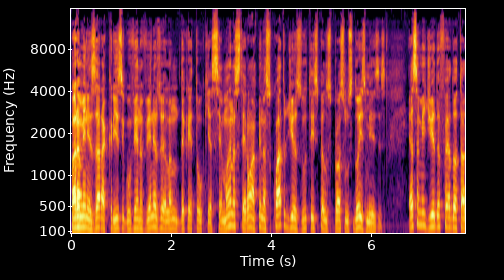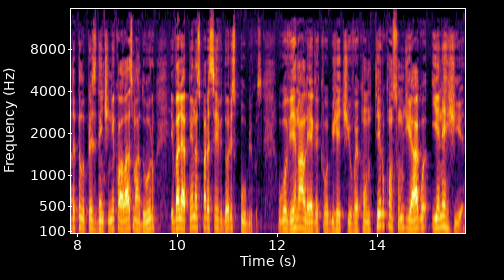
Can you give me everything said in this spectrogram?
Para amenizar a crise, o governo venezuelano decretou que as semanas terão apenas quatro dias úteis pelos próximos dois meses. Essa medida foi adotada pelo presidente Nicolás Maduro e vale apenas para servidores públicos. O governo alega que o objetivo é conter o consumo de água e energia.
